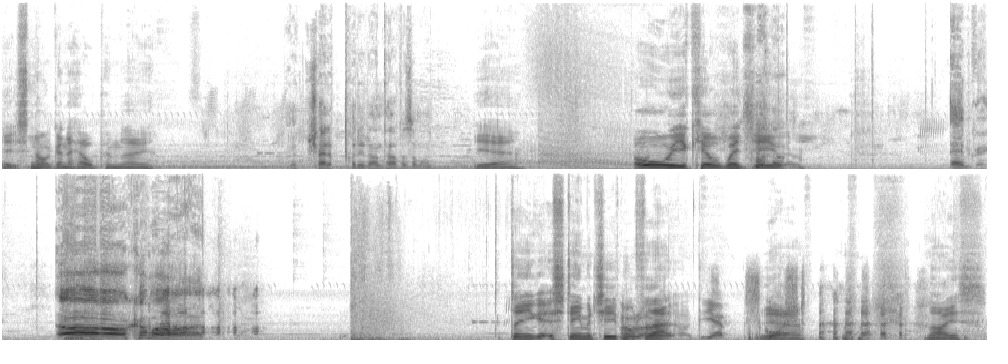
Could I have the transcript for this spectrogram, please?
It's not gonna help him though. Try to put it on top of someone? Yeah. Oh, you killed Wedgie. And Greg. Oh, come on. Don't you get a Steam achievement Oh, for look. that? Yep, Yeah. Nice.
